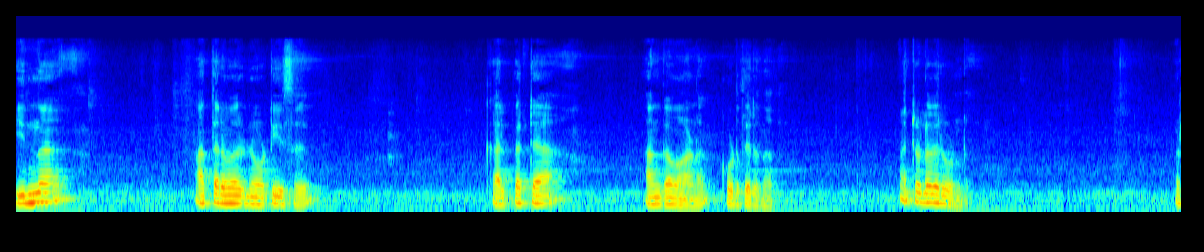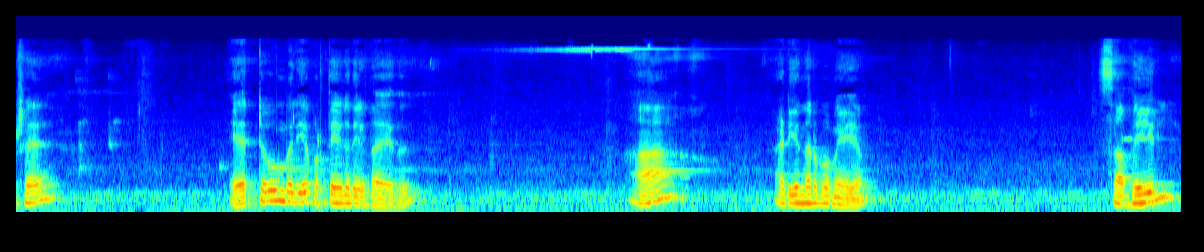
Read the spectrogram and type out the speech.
ഇന്ന് അത്തരമൊരു നോട്ടീസ് കൽപ്പറ്റ അംഗമാണ് കൊടുത്തിരുന്നത്. മറ്റുള്ളവരുമുണ്ട് പക്ഷേ ഏറ്റവും വലിയ പ്രത്യേകത പ്രത്യേകതയുണ്ടായത് ആ അടിയന്തര പ്രമേയം സഭയിൽ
